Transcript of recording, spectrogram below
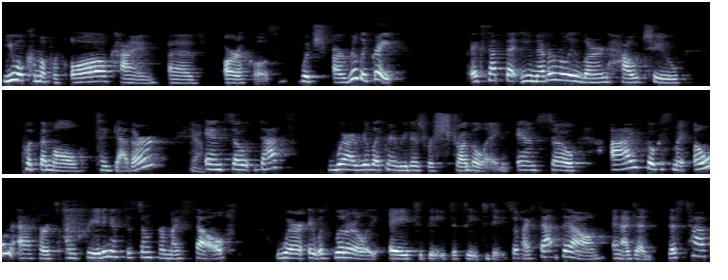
you will come up with all kinds of articles, which are really great, except that you never really learn how to put them all together. Yeah. And so that's where I realized my readers were struggling. And so I focused my own efforts on creating a system for myself where it was literally A to B to C to D. So if I sat down and I did this task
